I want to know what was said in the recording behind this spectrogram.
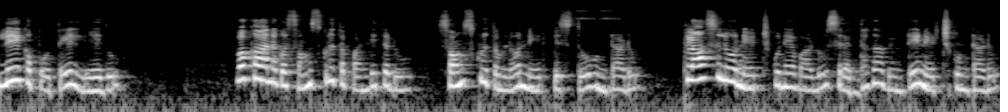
లేకపోతే లేదు. ఒకనొక సంస్కృత పండితుడు సంస్కృతంలో నేర్పిస్తూ ఉంటాడు. క్లాసులో నేర్చుకునేవాడు శ్రద్ధగా వింటే నేర్చుకుంటాడు.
